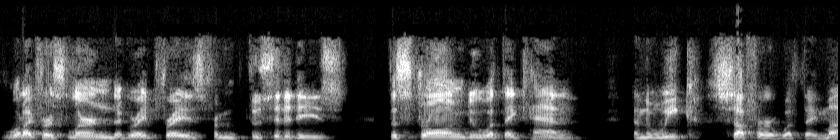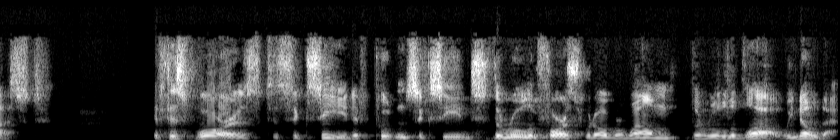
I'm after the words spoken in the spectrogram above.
what I first learned a great phrase from Thucydides the strong do what they can, and the weak suffer what they must. If this war is to succeed, if Putin succeeds, the rule of force would overwhelm the rule of law. We know that.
